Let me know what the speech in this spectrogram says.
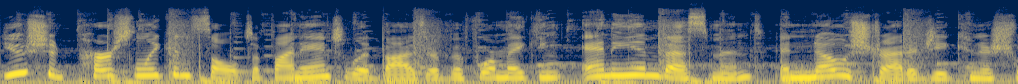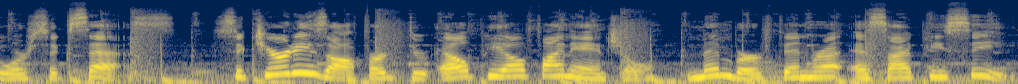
You should personally consult a financial advisor before making any investment, and no strategy can assure success. Securities offered through LPL Financial, member FINRA SIPC.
